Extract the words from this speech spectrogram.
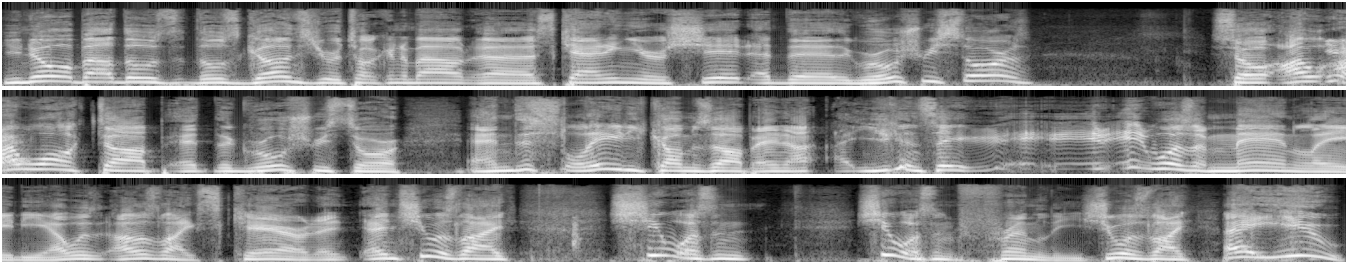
you know about those those guns you were talking about uh, scanning your shit at the grocery store? So I, I walked up at the grocery store and this lady comes up and I, you can say it, it was a man lady. I was I was like scared and, and she was like she wasn't she wasn't friendly. She was like, "Hey you,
